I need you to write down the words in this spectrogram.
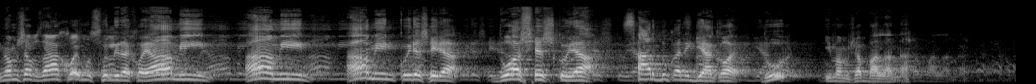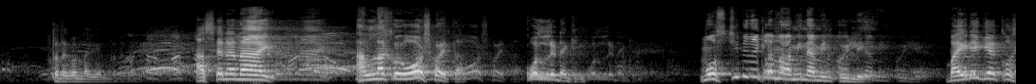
ইমাম সাহেব যা কয় মুসল্লিরা কয়, আমিন আমিন আমিন কইরা সেইরা দোয়া শেষ কইরা সার দোকানে গিয়া কয়, দূর, ইমাম সাহেব বালা না। কথা কন লাগেন আছে না নাই? আল্লাহ কই ও শয়তান করলে ডাকি মসজিদে দেখলাম আমিন আমিন কইলে। বাইরে গিয়া কস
